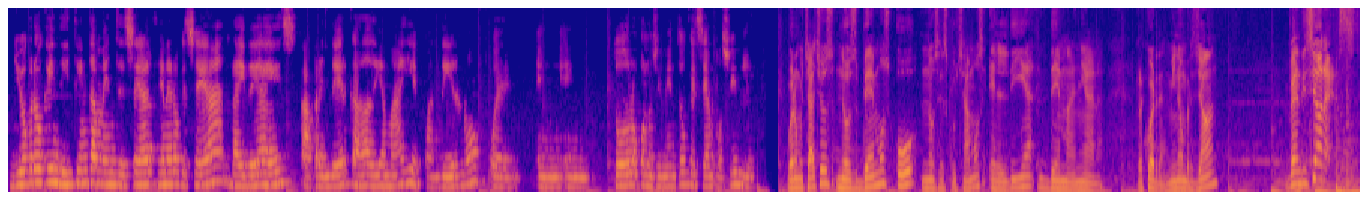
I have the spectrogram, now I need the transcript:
yo creo que indistintamente sea el género que sea, la idea es aprender cada día más y expandirnos pues, en, en todos los conocimientos que sean posibles. Bueno muchachos, nos vemos o nos escuchamos el día de mañana. Recuerden, mi nombre es John. Bendiciones.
